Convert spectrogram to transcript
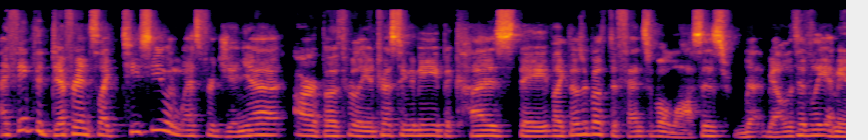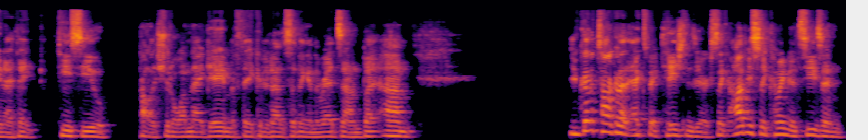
I think the difference, like TCU and West Virginia, are both really interesting to me because they like those are both defensible losses re- relatively. I mean, I think TCU probably should have won that game if they could have done something in the red zone, but um, you've got to talk about expectations there. Because like obviously coming to the season,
